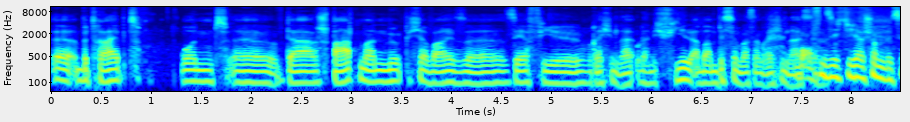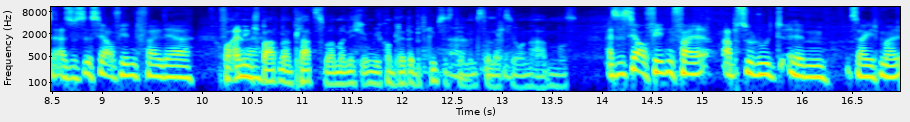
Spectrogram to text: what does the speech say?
äh, betreibt. Und äh, da spart man möglicherweise sehr viel Rechenleistung, oder nicht viel, aber ein bisschen was an Aber Rechenleistung. offensichtlich ja schon ein bisschen. Also es ist ja auf jeden Fall der, Vor allen Dingen spart man Platz, weil man nicht irgendwie komplette Betriebssysteminstallationen haben muss. Also es ist ja auf jeden Fall absolut, ähm, sage ich mal,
